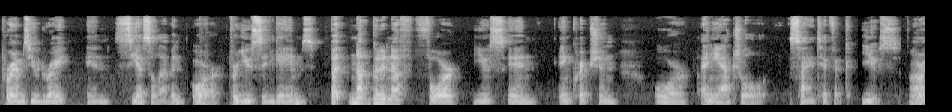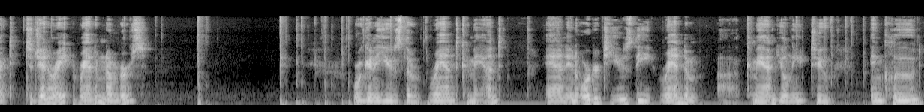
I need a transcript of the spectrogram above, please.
params you'd write in CS11, or for use in games, but not good enough for use in encryption or any actual scientific use. All right, to generate random numbers, we're going to use the rand command. And in order to use the random uh, command, you'll need to include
